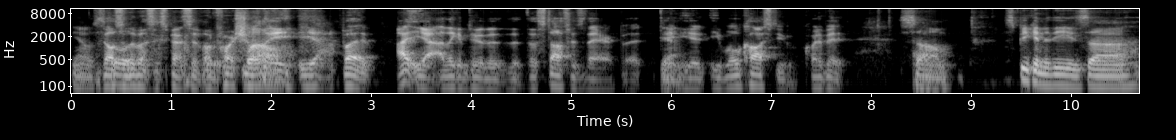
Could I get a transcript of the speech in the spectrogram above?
you know, It's also the most expensive, unfortunately. Well, yeah, but I yeah, I like him too. The the, the stuff is there, but Yeah. he, he will cost you quite a bit. So, speaking to these uh,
